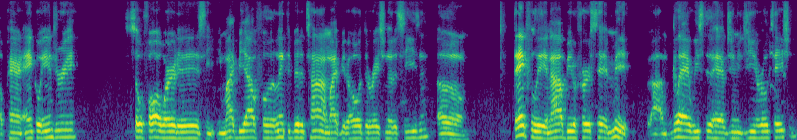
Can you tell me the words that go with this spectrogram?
Apparent ankle injury. So far, word is he, he might be out for a lengthy bit of time, might be the whole duration of the season. Um, thankfully, and I'll be the first to admit, I'm glad we still have Jimmy G in rotation.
